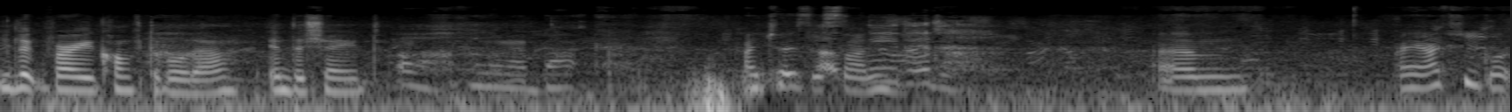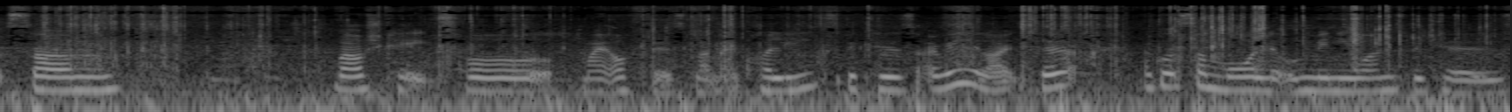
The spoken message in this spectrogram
You look very comfortable there in the shade. Oh, I feel my back. I chose the That's sun. needed. Um, I actually got some Welsh cakes for my office, like my colleagues, because I really liked it. I got some more little mini ones because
